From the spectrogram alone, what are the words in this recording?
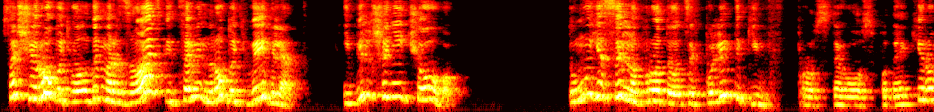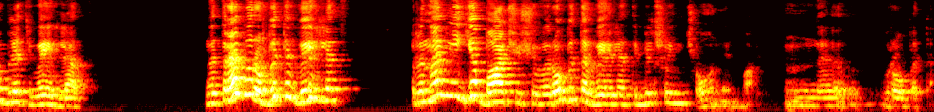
Все, що робить Володимир Зеленський, це він робить вигляд. І більше нічого. Тому я сильно проти оцих політиків, прости Господи, які роблять вигляд. Не треба робити вигляд. Принаймні я бачу, що ви робите вигляд і більше нічого не робите.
